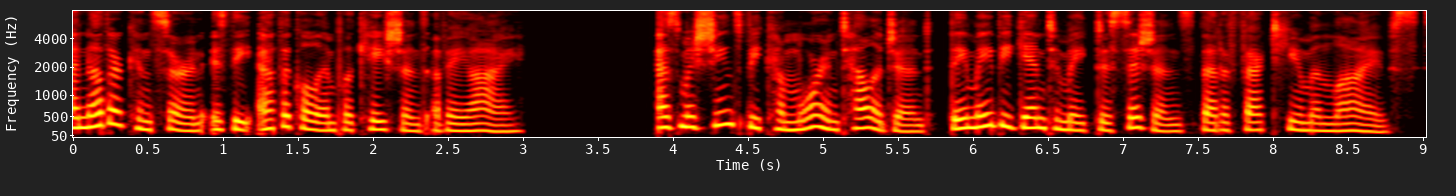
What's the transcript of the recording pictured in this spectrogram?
Another concern is the ethical implications of AI. As machines become more intelligent, they may begin to make decisions that affect human lives.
